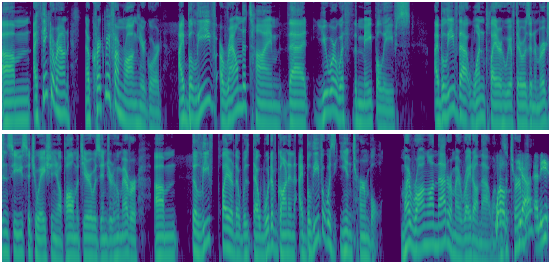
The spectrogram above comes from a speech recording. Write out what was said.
Um, I think around now, correct me if I'm wrong here, Gord. I believe around the time that you were with the Maple Leafs, I believe that one player who, if there was an emergency situation, you know, Palmateer was injured, whomever, um, the Leaf player that was that would have gone in, I believe it was Ian Turnbull. Am I wrong on that, or am I right on that one? well, was it Turnbull? yeah, and he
